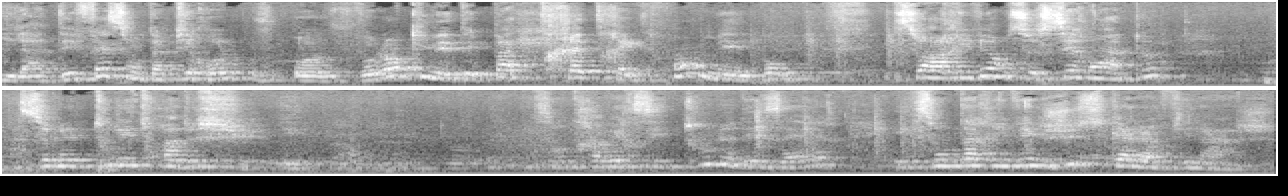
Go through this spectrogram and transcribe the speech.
Il a défait son tapis volant qui n'était pas très très grand, mais bon, ils sont arrivés en se serrant un peu, à se mettre tous les trois dessus. Ils ont traversé tout le désert et ils sont arrivés jusqu'à leur village.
